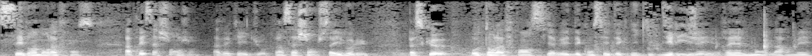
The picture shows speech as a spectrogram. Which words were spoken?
c'est vraiment la France. Après, ça change avec Aïdjo. Enfin, ça change, ça évolue. Parce que, autant la France, il y avait des conseillers techniques qui dirigeaient réellement l'armée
